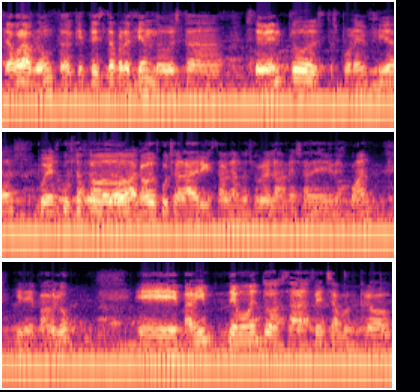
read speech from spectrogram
te hago la pregunta. ¿Qué te está pareciendo esta, este evento, estas ponencias? Pues justo acabo, acabo de escuchar a Adri que está hablando sobre la mesa de, de Juan y de Pablo. Eh, a mí, de momento, hasta la fecha, pues creo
